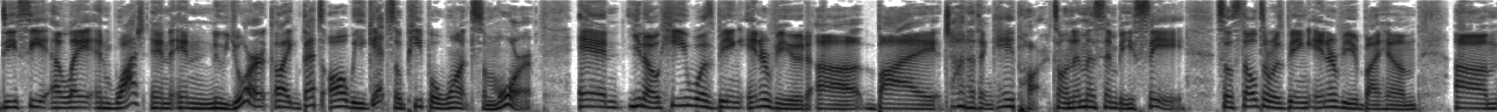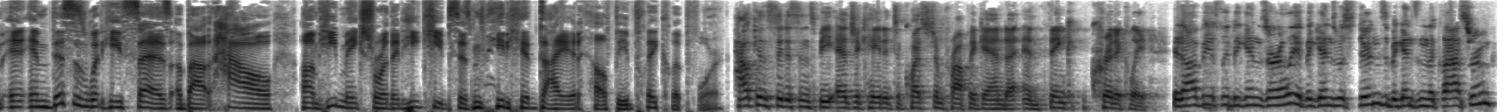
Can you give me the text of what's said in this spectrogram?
DC, LA, and Washington, in New York, like that's all we get. So people want some more. And, you know, he was being interviewed, uh, by Jonathan Capehart on MSNBC. So Stelter was being interviewed by him. Um, and, and, this is what he says about how, um, he makes sure that he keeps his media diet healthy. Play clip four. How can citizens be educated to question propaganda and think critically? It obviously begins early. It begins with students. It begins in the classroom.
